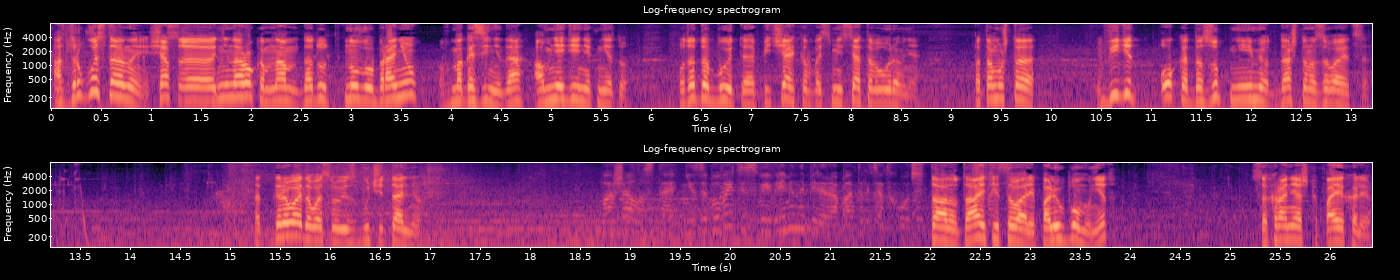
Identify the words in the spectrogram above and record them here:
А с другой стороны, сейчас э, ненароком нам дадут новую броню в магазине, да? А у меня денег нету. Вот это будет э, печалька 80 уровня. Потому что видит око, да зуб не имет, да, что называется. Открывай давай свою избу-читальню. Пожалуйста, не забывайте своевременно перерабатывать отходы. Станут, а эти твари, по-любому, нет? Сохраняшка, поехали.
